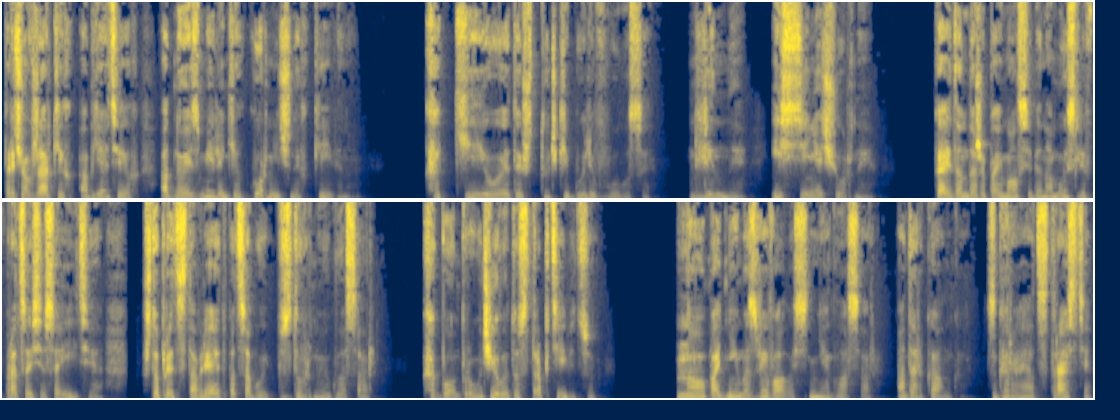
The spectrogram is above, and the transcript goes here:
причем в жарких объятиях одной из миленьких горничных Кевина. Какие у этой штучки были волосы! Длинные и сине-черные. Кайдан даже поймал себя на мысли в процессе соития, что представляет под собой вздорную глоссар. Как бы он проучил эту строптивицу. Но под ним извивалась не глоссар, а дарканка, сгорая от страсти,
